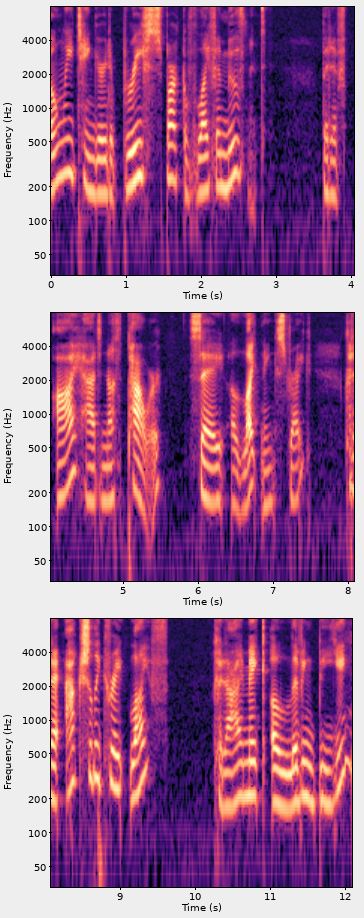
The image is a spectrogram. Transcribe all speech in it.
only tingered a brief spark of life and movement. But if I had enough power, say a lightning strike, could I actually create life? Could I make a living being?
